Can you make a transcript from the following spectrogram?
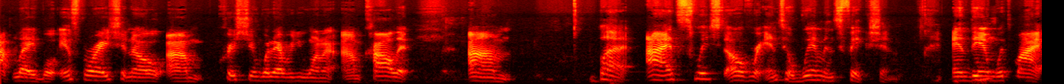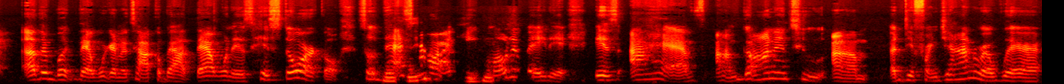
top label, inspirational um, Christian, whatever you want to um, call it. Um, but I switched over into women's fiction. And then mm-hmm. with my other book that we're going to talk about, that one is historical. So that's mm-hmm. how I keep motivated. Is I have um, gone into um, a different genre where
